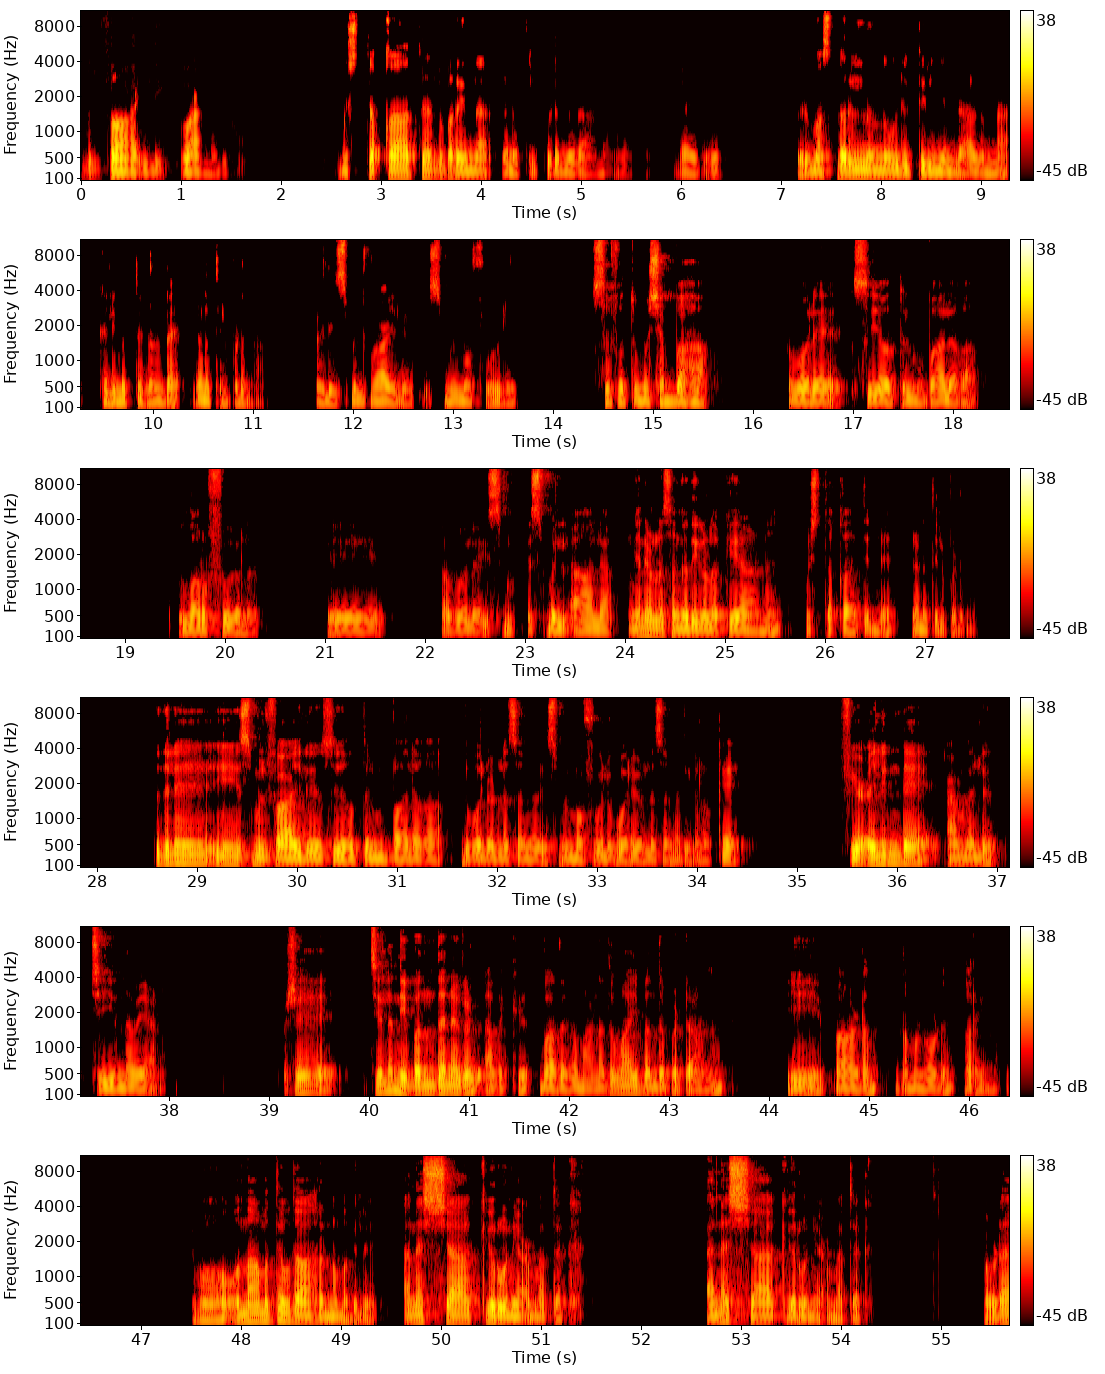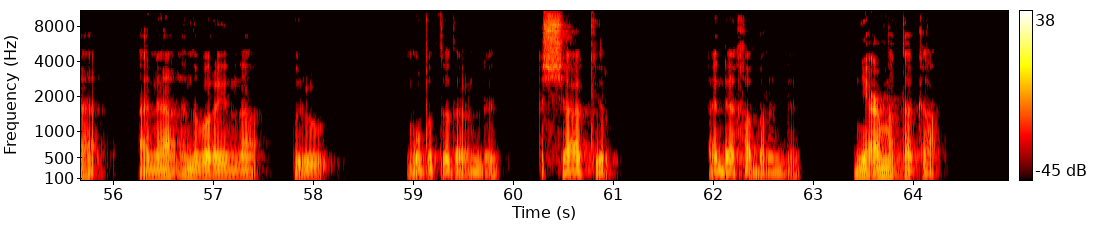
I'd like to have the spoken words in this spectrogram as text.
ഇസ്മുൽ ഫായിലി വഅമലുഹു. മുസ്തഖാത്ത് എന്ന് പറയുന്ന ഗണത്തിൽപ്പെടുന്നതാണ് ഇവയൊക്കെ. അതായത് ഒരു മസ്ദറിൽ നിന്ന് ഉരുത്തിരിഞ്ഞുണ്ടാകുന്ന കലിമത്തുകളുടെ ഗണത്തിൽപ്പെടുന്നതാണ്. അതിൽ ഇസ്മുൽ ഫായിൽ ഇസ്മുൽ മഫൂൽ സിഫത്തു മുഷബഹ അതുപോലെ സിയത്തുൽ മുബാലക ലർഫുകൾ അതുപോലെ ഇസ്മ ഇസ്മുൽ ആല ഇങ്ങനെയുള്ള സംഗതികളൊക്കെയാണ് മുസ്തഖാത്തിന്റെ ഗണത്തിൽപ്പെടുന്നത്. ഇതിൽ ഈ ഇസ്മുൽ ഫായിൽ സിയത്തുൽ മുബാലക ഇതുപോലെയുള്ള സംഗതി ഇസ്മുൽ മഫൂൽ പോലെയുള്ള സംഗതികളൊക്കെ ഫിയലിന്റെ അമൽ ചെയ്യുന്നവയാണ്. പക്ഷേ ചില നിബന്ധനകൾ അവയ്ക്ക് ബാധകമാണ്. അതുമായി ബന്ധപ്പെട്ടാണ് ഈ പാഠം നമ്മളോട് പറയുന്നത്. ഇപ്പോൾ ഒന്നാമത്തെ ഉദാഹരണം അതിൽ അനശാക്കിറു നിഅമത്തക് അനശാക്കിറു നിഅമത്തക് അവിടെ അന എന്ന് പറയുന്ന ഒരു മുപ്പത്തത ഉണ്ട്. ഷാക്കിർ അതിന്റെ ഖബറുണ്ട്. നിഅമത്തക്ക.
